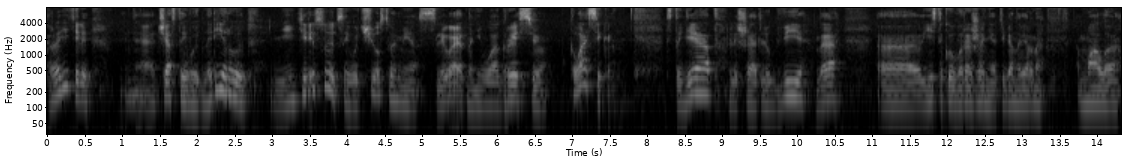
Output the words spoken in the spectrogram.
Родители э, часто его игнорируют, не интересуются его чувствами, сливают на него агрессию. Классика. Стыдят, лишают любви, да. Э, есть такое выражение, тебя, наверное, мало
